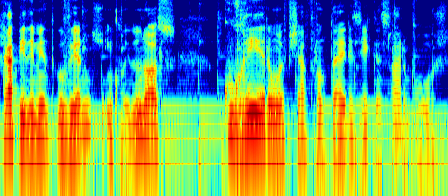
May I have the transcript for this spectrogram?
Rapidamente, governos, incluindo o nosso, correram a fechar fronteiras e a cancelar voos,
